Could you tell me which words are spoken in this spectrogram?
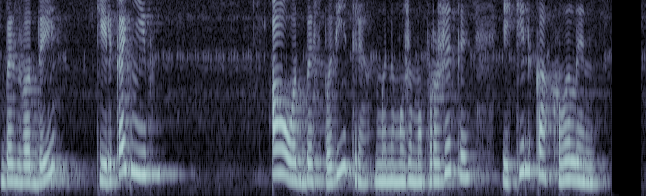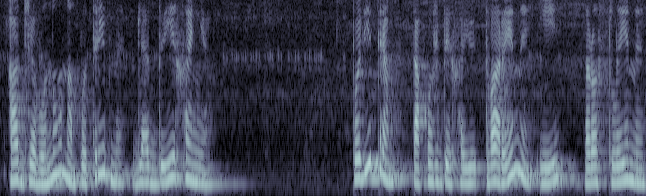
без води кілька днів. А от без повітря ми не можемо прожити і кілька хвилин, адже воно нам потрібне для дихання. Повітрям також дихають тварини і рослини.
